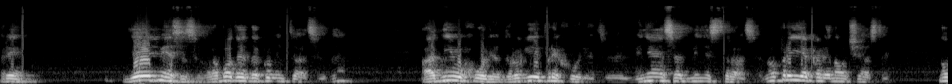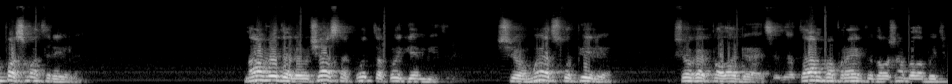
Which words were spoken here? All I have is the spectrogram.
Рим. 9 месяцев, работает документация, да? Одни уходят, другие приходят, меняется администрация. Ну, приехали на участок, ну, посмотрели. Нам выдали участок вот такой геометрии. Все, мы отступили, все как полагается. Да, там по проекту должна была быть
